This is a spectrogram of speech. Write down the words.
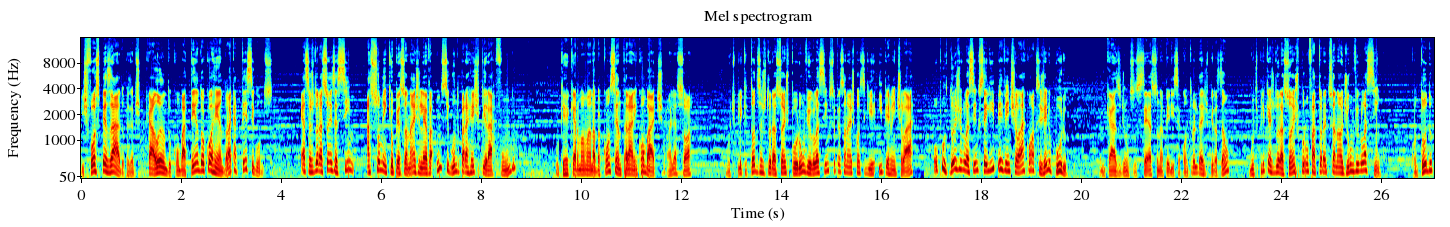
Esforço pesado, por exemplo, escalando, combatendo ou correndo, HT segundos. Essas durações assim assumem que o personagem leva um segundo para respirar fundo, o que requer uma manobra concentrar em combate. Olha só. Multiplique todas as durações por 1,5 se o personagem conseguir hiperventilar ou por 2,5 se ele hiperventilar com oxigênio puro. Em caso de um sucesso na perícia controle da respiração, multiplique as durações por um fator adicional de 1,5. Contudo,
